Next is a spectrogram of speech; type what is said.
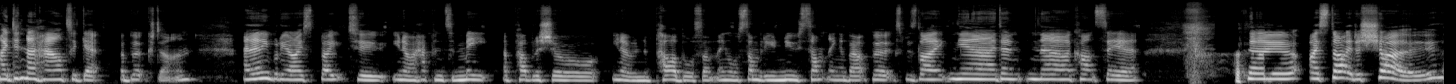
I didn't know how to get a book done. And anybody I spoke to, you know, I happened to meet a publisher or, you know, in a pub or something, or somebody who knew something about books was like, yeah, I don't know, I can't see it. so I started a show.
